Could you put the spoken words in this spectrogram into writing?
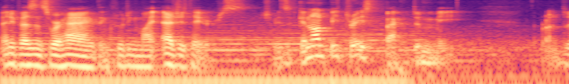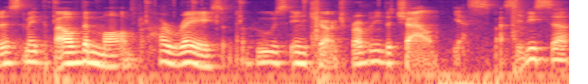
Many peasants were hanged, including my agitators, means it cannot be traced back to me underestimate the power of the mob. Hooray! So who's in charge? Probably the child. Yes, Basilisa.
